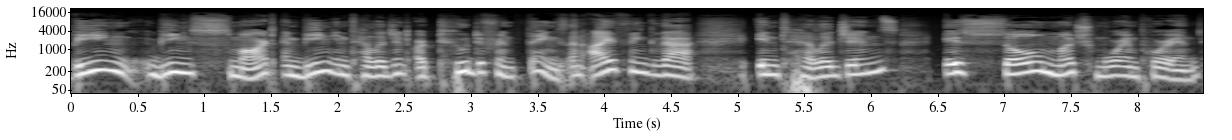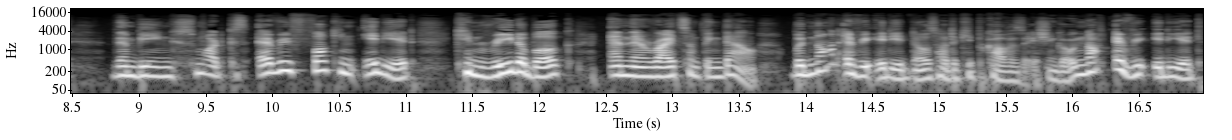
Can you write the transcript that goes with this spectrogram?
being being smart and being intelligent are two different things and i think that intelligence is so much more important than being smart because every fucking idiot can read a book and then write something down. But not every idiot knows how to keep a conversation going. Not every idiot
